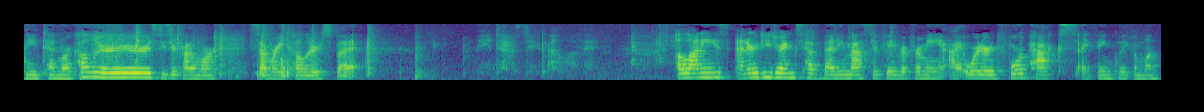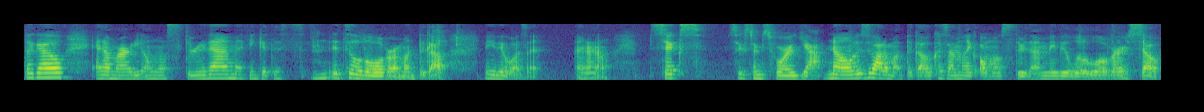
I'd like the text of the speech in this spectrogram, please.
Need 10 more colors. These are kind of more summery colors, but fantastic. I love it. Alani's energy drinks have been a massive favorite for me. I ordered four packs, I think like a month ago, and I'm already almost through them. I think it's a little over a month ago. Maybe it wasn't. I don't know, six, six times four, yeah. No, it was about a month ago because I'm like almost through them, maybe a little over. So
